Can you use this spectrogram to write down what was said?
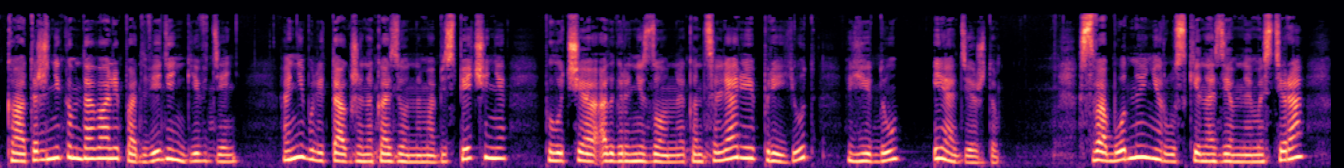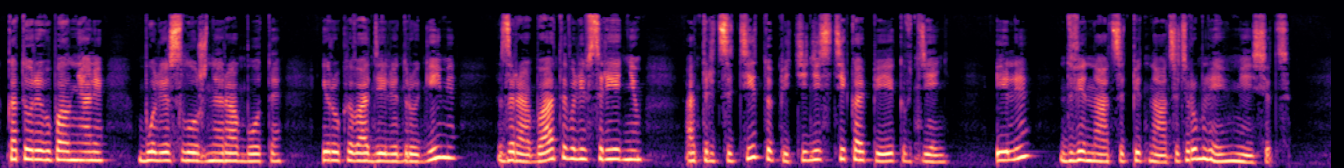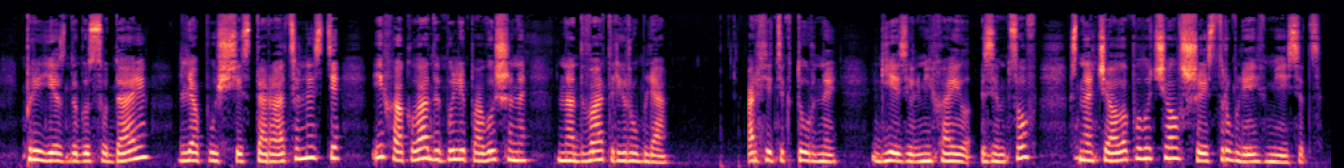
Каторжникам давали по две деньги в день. Они были также на казенном обеспечении, получая от гарнизонной канцелярии приют, еду и одежду. Свободные нерусские наземные мастера, которые выполняли более сложные работы и руководили другими, зарабатывали в среднем от 30 до 50 копеек в день или 12-15 рублей в месяц приезду государя для пущей старательности их оклады были повышены на 2-3 рубля. Архитектурный Гезель Михаил Земцов сначала получал 6 рублей в месяц.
